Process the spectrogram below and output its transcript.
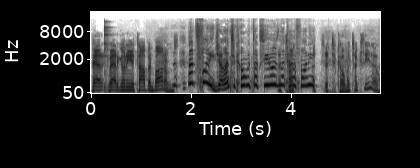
Pat- Patagonia top and bottoms, That's funny, John. Tacoma tuxedo. Isn't that kind of funny? a Tacoma tuxedo.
